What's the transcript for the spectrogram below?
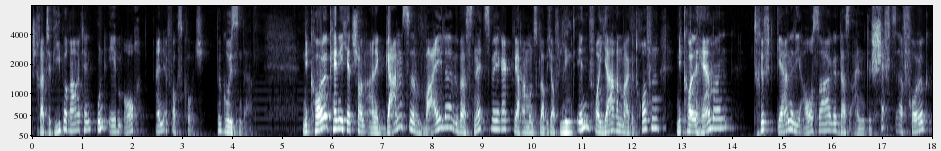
Strategieberaterin und eben auch einen Erfolgscoach begrüßen darf. Nicole kenne ich jetzt schon eine ganze Weile übers Netzwerk. Wir haben uns, glaube ich, auf LinkedIn vor Jahren mal getroffen. Nicole Herrmann trifft gerne die Aussage, dass ein Geschäftserfolg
